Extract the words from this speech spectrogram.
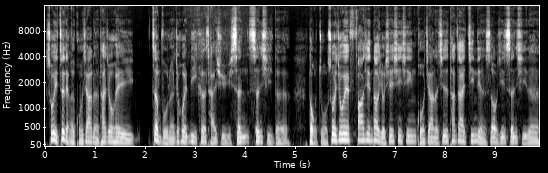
所以这两个国家呢，它就会政府呢就会立刻采取升升息的动作，所以就会发现到有些新兴国家呢，其实它在经典的时候已经升息了。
